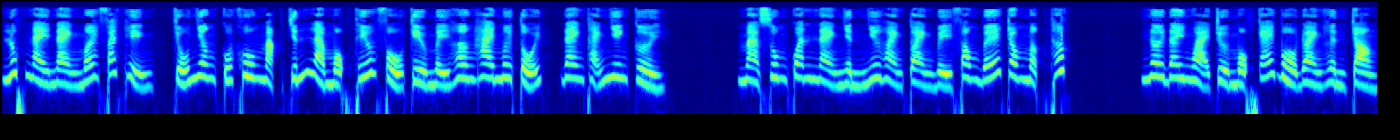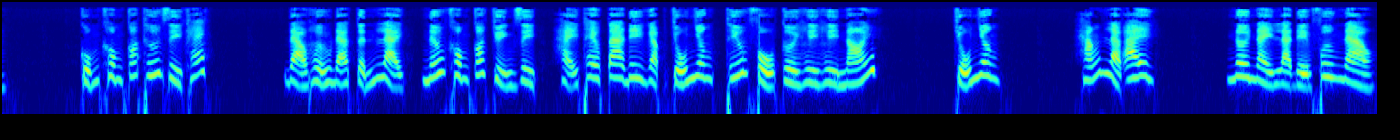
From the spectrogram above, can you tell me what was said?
Lúc này nàng mới phát hiện, chủ nhân của khuôn mặt chính là một thiếu phụ kiều mị hơn 20 tuổi, đang thản nhiên cười. Mà xung quanh nàng nhìn như hoàn toàn bị phong bế trong mật thất. Nơi đây ngoại trừ một cái bồ đoàn hình tròn. Cũng không có thứ gì khác. Đạo hữu đã tỉnh lại, nếu không có chuyện gì, hãy theo ta đi gặp chủ nhân, thiếu phụ cười hì hì nói. Chủ nhân? Hắn là ai? Nơi này là địa phương nào?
